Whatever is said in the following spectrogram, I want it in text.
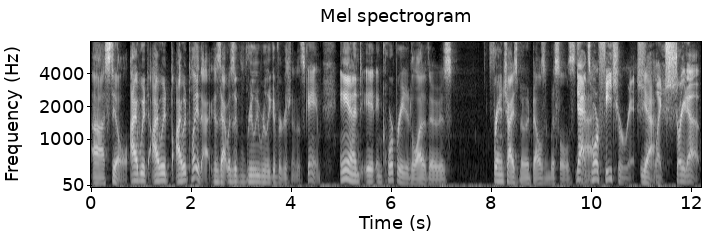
uh still, I would I would I would play that because that was a really really good version of this game. And it incorporated a lot of those franchise mode bells and whistles. Yeah, it's more feature rich. Yeah. Like straight up.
